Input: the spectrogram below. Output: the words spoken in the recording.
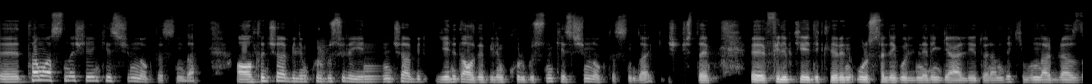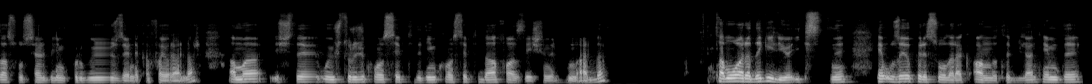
e, tam aslında şeyin kesişim noktasında. Altın çağ bilim kurgusuyla yeni çağ yeni dalga bilim kurgusunun kesişim noktasında işte e, Philip K. Dick'lerin, Ursula Le Guin'lerin geldiği dönemde ki bunlar biraz daha sosyal bilim kurgu üzerine kafa yorarlar. Ama işte uyuşturucu konsepti dediğim konsepti daha fazla işlenir bunlarda. Tam o arada geliyor ikisini hem uzay operası olarak anlatabilen hem de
